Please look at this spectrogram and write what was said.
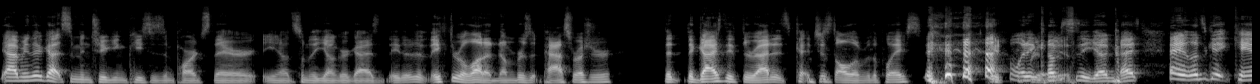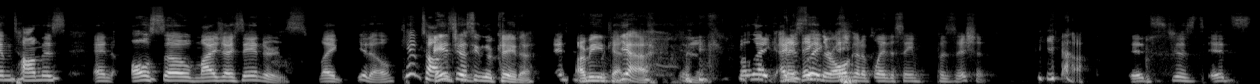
yeah, I mean they've got some intriguing pieces and parts there. You know, some of the younger guys they they threw a lot of numbers at pass rusher the the guys they threw at it is just all over the place when it, comes is. to the young guys. Hey, let's get Cam Thomas and also Myjai Sanders. Like you know, Cam Thomas and Jesse Luketa. I mean, Luketa. yeah, but like I, I just think like, they're all going to play the same position. Yeah, it's just it's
